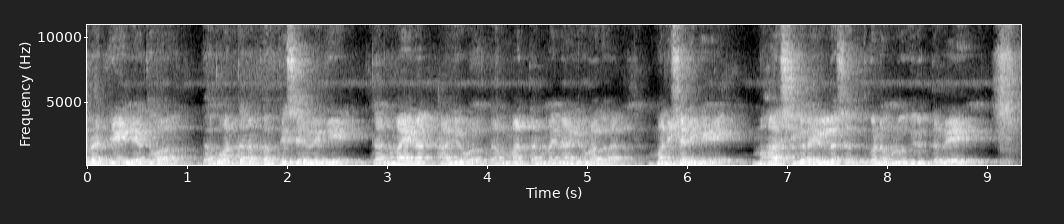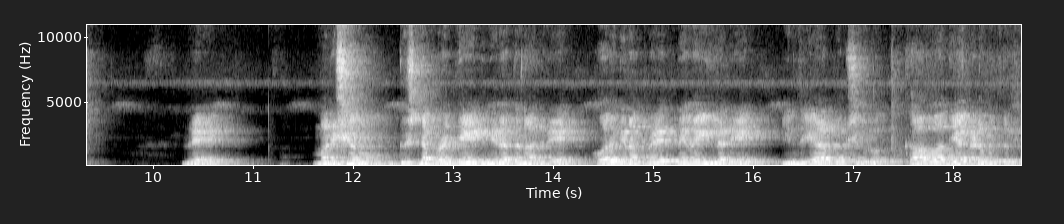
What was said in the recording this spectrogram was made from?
ಪ್ರಜ್ಞೆಯಲ್ಲಿ ಅಥವಾ ಭಗವಂತನ ಭಕ್ತಿ ಸೇವೆಗೆ ತನ್ಮಯನ ಆಗಿರುವ, ತಮ್ಮ ತನ್ಮಯನಾಗಿರುವಾಗ ಮನುಷ್ಯನಿಗೆ ಮಹರ್ಷಿಗಳ ಎಲ್ಲ ಸದ್ಗುಣಗಳು ಇರುತ್ತವೆ. ಅಂದರೆ ಮನುಷ್ಯನು ಕೃಷ್ಣ ಪ್ರಜ್ಞೆಯಲ್ಲಿ ನಿರತನಾದರೆ ಹೊರಗಿನ ಪ್ರಯತ್ನವೇ ಇಲ್ಲದೆ ಇಂದ್ರಿಯಾಪೇಕ್ಷೆಗಳು ಕಾವಾಗಿಯೇ ಅಡಗುತ್ತವೆ.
